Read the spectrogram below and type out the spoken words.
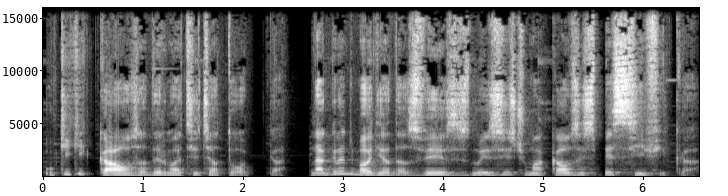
O que, que causa a dermatite atópica? Na grande maioria das vezes, não existe uma causa específica.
